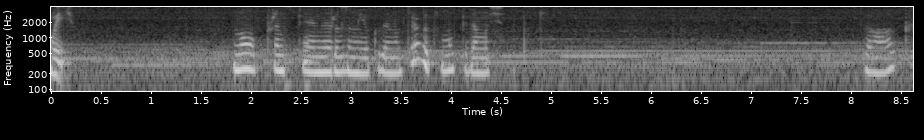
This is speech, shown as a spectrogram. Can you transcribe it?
Ой. Ну, в принципі, я не розумію, куди нам треба, тому підемо сюди поки. Так.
